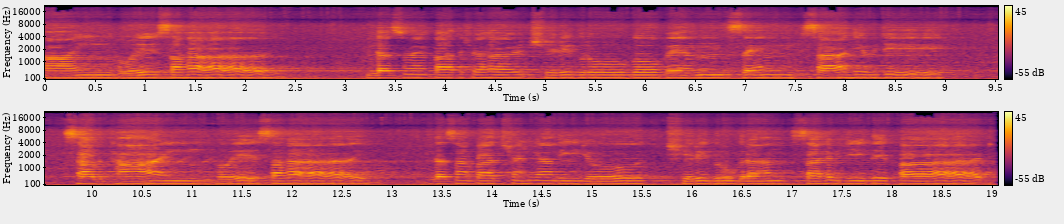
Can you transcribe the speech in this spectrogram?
ਥਾਈ ਹੋਏ ਸਹਾਇ ਦਸਵੇਂ ਪਾਤਸ਼ਾਹ ਸ੍ਰੀ ਗੁਰੂ ਗੋਬਿੰਦ ਸਿੰਘ ਸਾਹਿਬ ਜੀ, ਸਭ ਥਾਈ ਹੋਏ ਸਹਾਇ ਦਸਾਂ ਪਾਤਸ਼ਾਹੀਆਂ ਦੀ ਜੋਤ ਸ੍ਰੀ ਗੁਰੂ ਗ੍ਰੰਥ ਸਾਹਿਬ ਜੀ ਦੇ ਪਾਠ।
